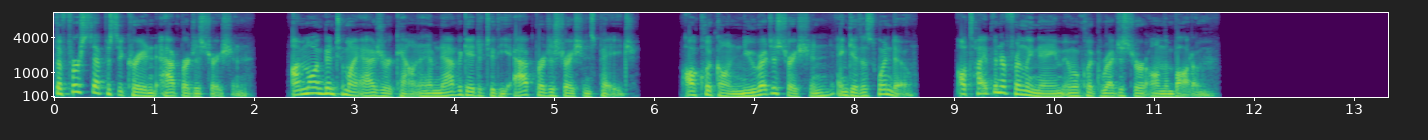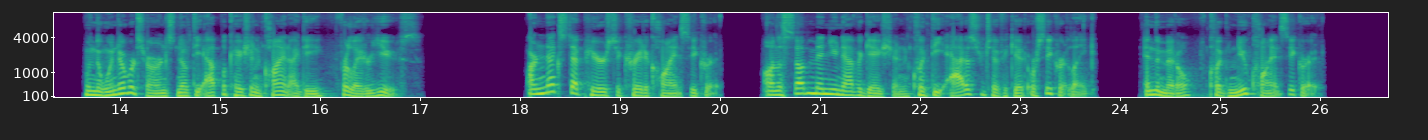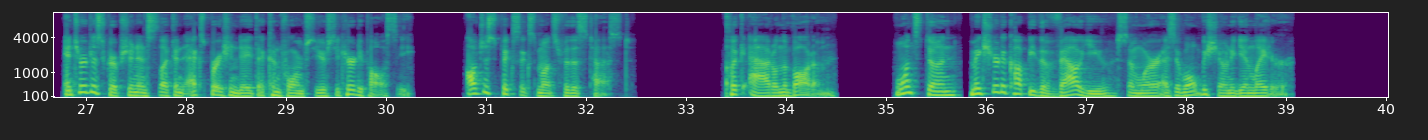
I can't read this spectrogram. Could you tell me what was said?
The first step is to create an app registration. I'm logged into my Azure account and have navigated to the App Registrations page. I'll click on New Registration and get this window. I'll type in a friendly name and we'll click Register on the bottom. When the window returns, note the application client ID for later use. Our next step here is to create a client secret. On the submenu navigation, click the Add a Certificate or Secret link. In the middle, click New Client Secret. Enter a description and select an expiration date that conforms to your security policy. I'll just pick 6 months for this test. Click Add on the bottom. Once done, make sure to copy the value somewhere as it won't be shown again later.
